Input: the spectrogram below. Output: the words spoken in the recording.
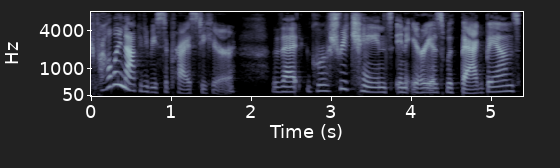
you're probably not going to be surprised to hear that grocery chains in areas with bag bans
